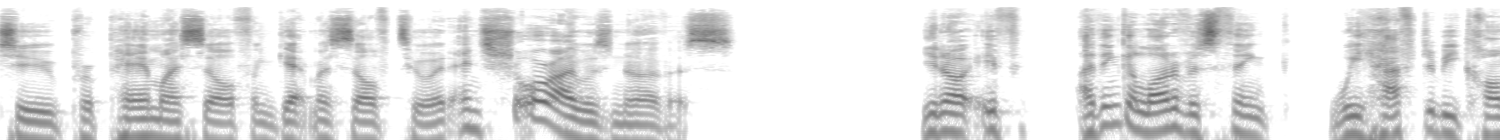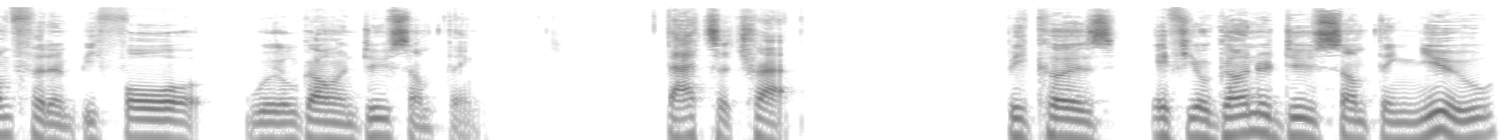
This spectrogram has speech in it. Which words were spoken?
to prepare myself and get myself to it. And sure I was nervous. You know, if I think a lot of us think we have to be confident before we'll go and do something. That's a trap. Because if you're going to do something new,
